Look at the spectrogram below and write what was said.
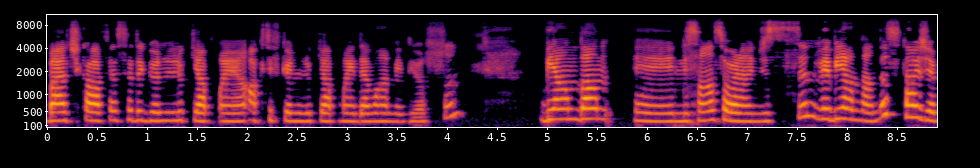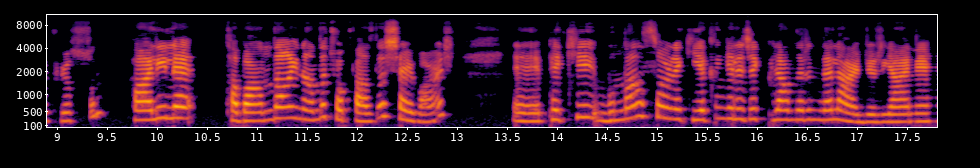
Belçika AFS'de gönüllülük yapmaya, aktif gönüllülük yapmaya devam ediyorsun. Bir yandan e, lisans öğrencisisin ve bir yandan da staj yapıyorsun. Haliyle tabağında aynı anda çok fazla şey var. Eee, peki bundan sonraki yakın gelecek planların nelerdir? Yani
